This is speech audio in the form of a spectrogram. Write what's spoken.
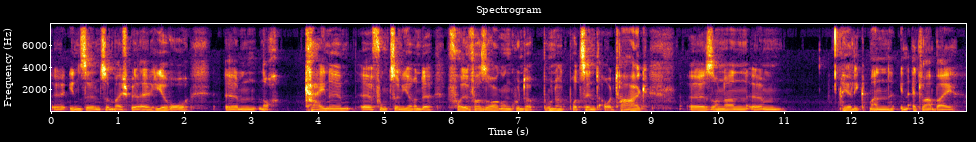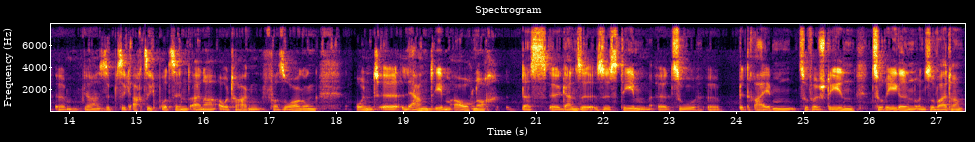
äh, Inseln, zum Beispiel El Hierro, noch keine funktionierende Vollversorgung 100 Prozent autark, sondern hier liegt man in etwa bei ähm, ja, 70, 80 Prozent einer autarken Versorgung und äh, lernt eben auch noch das äh, ganze System äh, zu äh, betreiben, zu verstehen, zu regeln und so weiter.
